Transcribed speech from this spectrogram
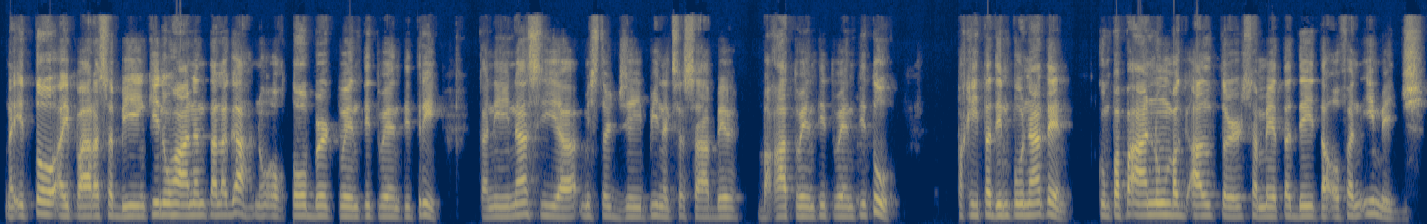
na ito ay para sabihin kinuhanan talaga noong October 2023. Kanina si ah, Mr. JP nagsasabi baka 2022. Pakita din po natin kung papaanong mag-alter sa metadata of an image.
